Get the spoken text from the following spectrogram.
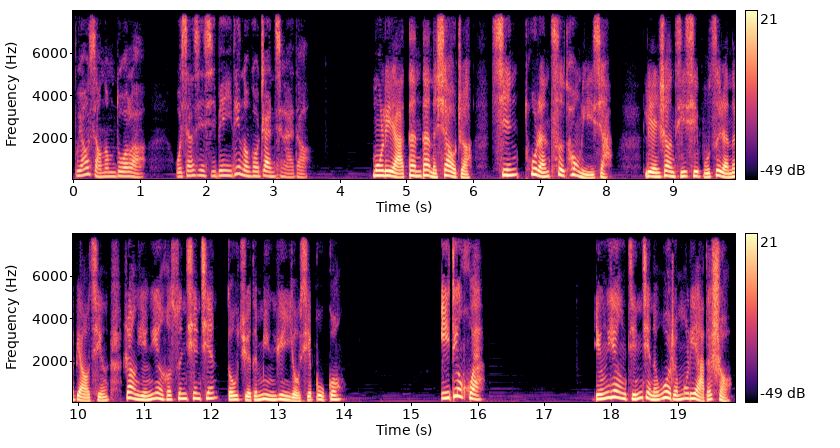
不要想那么多了，我相信席斌一定能够站起来的。穆丽亚淡淡的笑着，心突然刺痛了一下，脸上极其不自然的表情让莹莹和孙芊芊都觉得命运有些不公。一定会。莹莹紧紧的握着穆丽亚的手，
